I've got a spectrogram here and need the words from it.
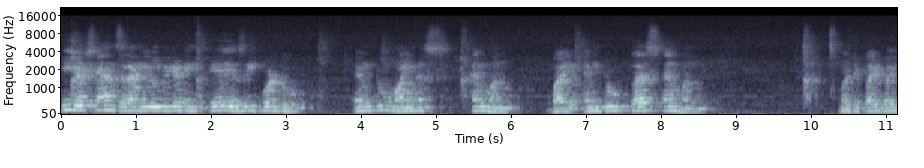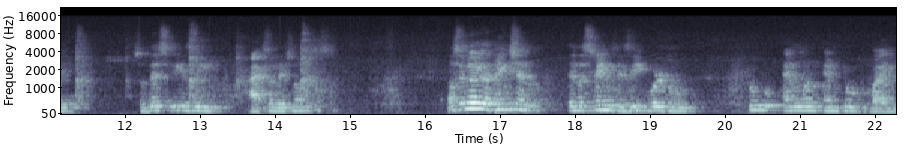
t gets cancelled and you will be getting a is equal to m2 minus m1 by m2 plus m1 multiplied by. So this is the acceleration of the system. Now similarly the tension in the strings is equal to 2 m1 m2 by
